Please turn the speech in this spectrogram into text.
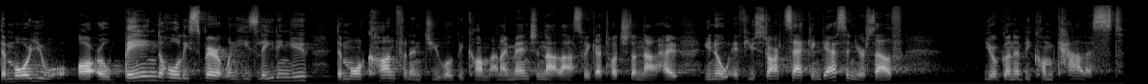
The more you are obeying the Holy Spirit when He's leading you, the more confident you will become. And I mentioned that last week. I touched on that. How, you know, if you start second guessing yourself, you're going to become calloused.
